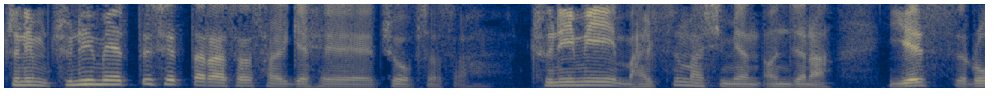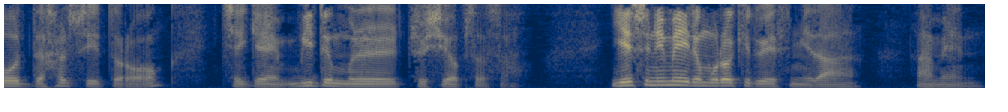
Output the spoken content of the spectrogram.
주님, 주님의 뜻에 따라서 살게 해 주옵소서. 주님이 말씀하시면 언제나 yes, Lord 할수 있도록 제게 믿음을 주시옵소서. 예수님의 이름으로 기도했습니다. 아멘.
